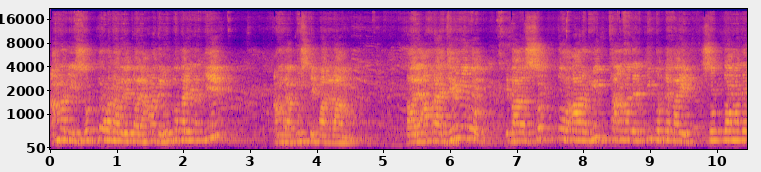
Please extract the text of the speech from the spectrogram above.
আমরা যে সত্য কথা বলি, তাহলে আমাদের উপকারিতা কি? আমরা বুঝতে পারলাম। তাহলে আমরা জেনে নিব এবার সত্য আর মিথ্যা আমাদের কি করতে পারে? সত্য আমাদের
